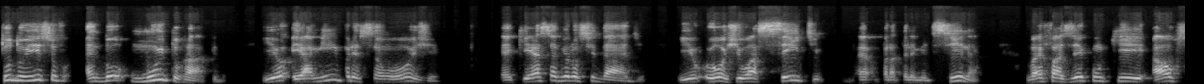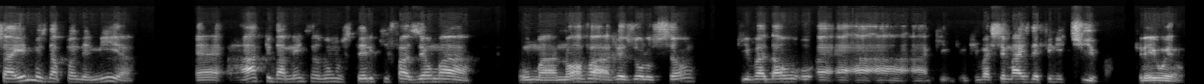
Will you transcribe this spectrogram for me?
tudo isso andou muito rápido. E, eu, e a minha impressão hoje é que essa velocidade e hoje o aceite é, para a telemedicina vai fazer com que, ao sairmos da pandemia, é, rapidamente nós vamos ter que fazer uma, uma nova resolução que vai dar o, a, a, a, que, que vai ser mais definitiva, creio eu.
